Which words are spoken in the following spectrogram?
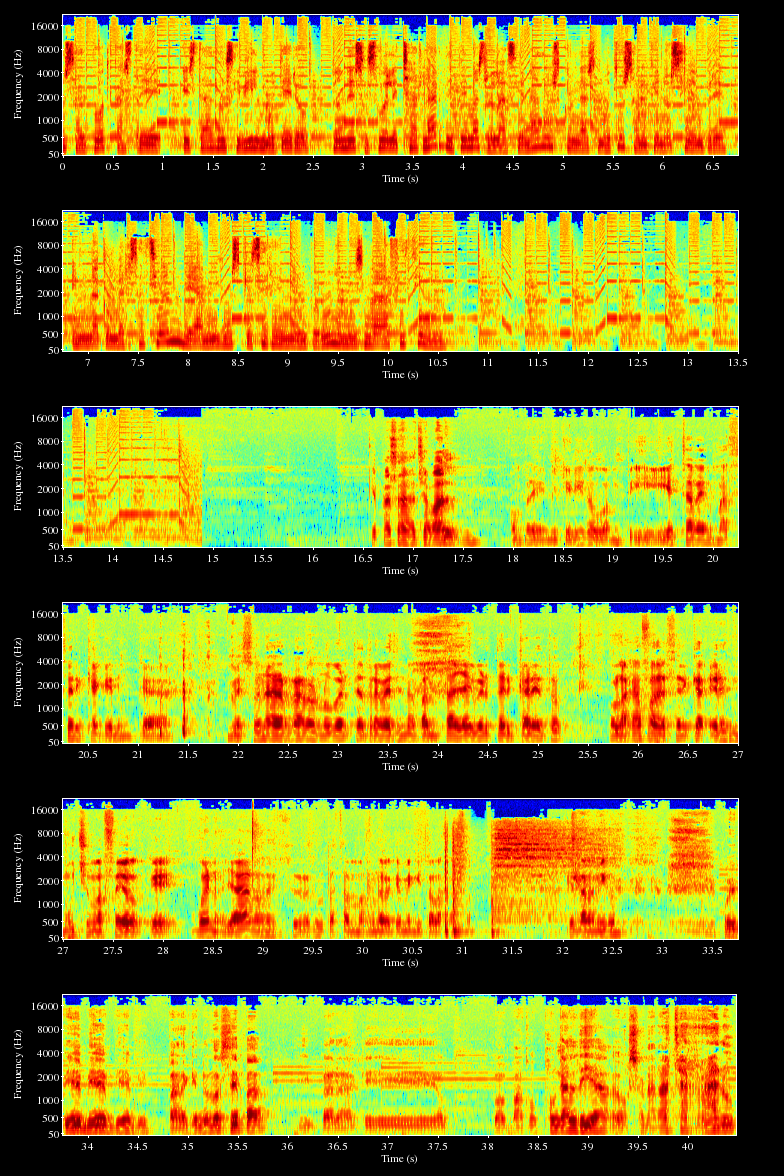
Bienvenidos al podcast de Estado Civil Motero, donde se suele charlar de temas relacionados con las motos, aunque no siempre, en una conversación de amigos que se reúnen por una misma afición. ¿Qué pasa, chaval? Hombre, mi querido Wampi, y esta vez más cerca que nunca. Me suena raro no verte a través de una pantalla y verte el careto con las gafas de cerca. Eres mucho más feo que. Bueno, ya no sé si resultas tan mal una vez que me quito las gafas. ¿Qué tal, amigo? Pues bien, bien, bien, bien. Para que no lo sepa y para que os, os ponga al día, os sonará hasta raro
